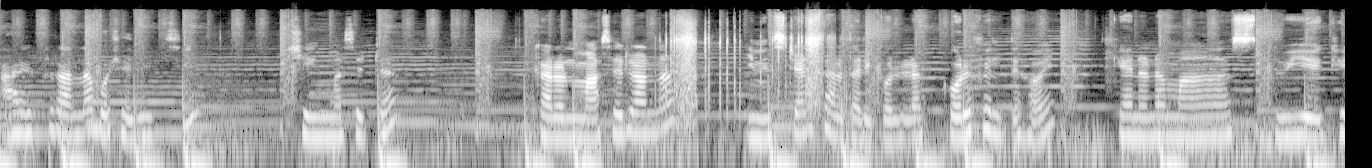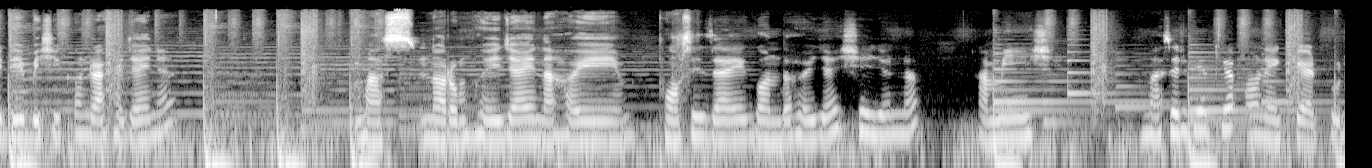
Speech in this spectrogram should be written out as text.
আরেকটু রান্না বসাই দিচ্ছি শিং মাছেরটা। কারণ মাছের রান্না ইনস্ট্যান্ট তাড়াতাড়ি করে করে ফেলতে হয়। কেননা মাছ ধুয়ে খেটে বেশিক্ষণ রাখা যায় না। মাছ নরম হয়ে যায়, না হয়ে পচে যায়, গন্ধ হয়ে যায়। সেই জন্য আমি মাছের ক্ষেত্রে অনেক কেয়ারফুল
